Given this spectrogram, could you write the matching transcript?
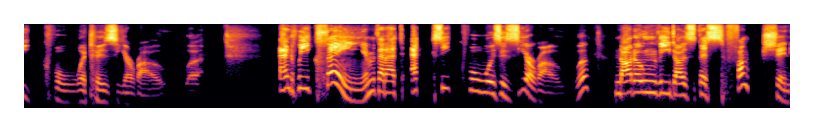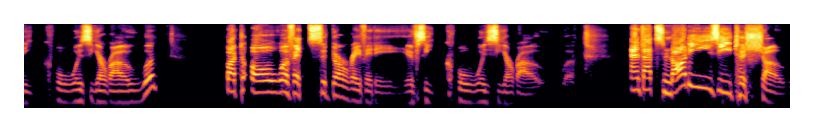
equal to zero. And we claim that at x equals zero, not only does this function equal zero, but all of its derivatives equal zero. And that's not easy to show.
